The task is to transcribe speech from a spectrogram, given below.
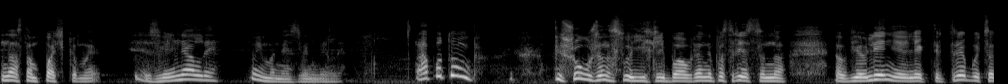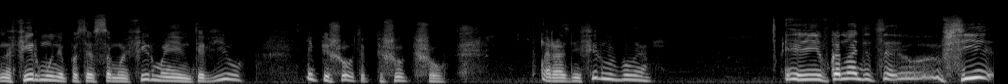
нас там пачками звільняли, ну і мене звільнили. А потім пішов вже на свої хліба, вже непосередньо об'явлення електрик требується на фірму, непосередньо самої фірми, інтерв'ю. І пішов, так пішов, пішов. Різні фірми були. І в Канаді це всі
